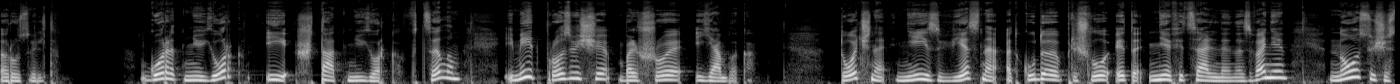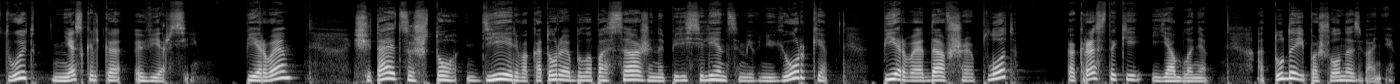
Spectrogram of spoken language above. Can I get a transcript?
Рузвельт. Город Нью-Йорк и штат Нью-Йорк в целом имеет прозвище «Большое яблоко». Точно неизвестно, откуда пришло это неофициальное название, но существует несколько версий. Первая Считается, что дерево, которое было посажено переселенцами в Нью-Йорке, первое давшее плод, как раз-таки яблоня. Оттуда и пошло название.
